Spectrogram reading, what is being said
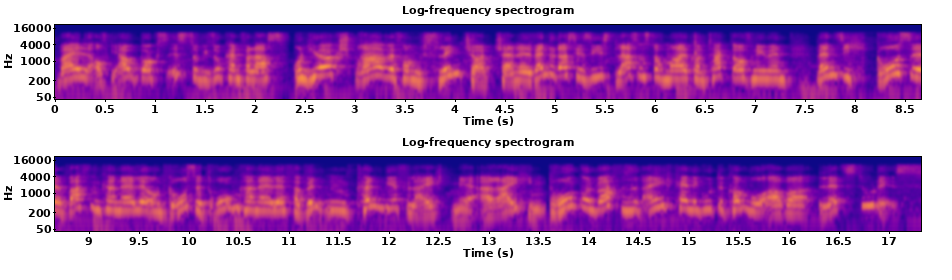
weil auf die Outbox ist sowieso kein Verlass. Und Jörg Sprave vom Slingshot Channel, wenn du das hier siehst, lass uns doch mal Kontakt aufnehmen. Wenn sich große Waffenkanäle und große Drogenkanäle verbinden, können wir vielleicht mehr erreichen. Drogen und Waffen sind eigentlich keine gute Kombo, aber let's do this.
